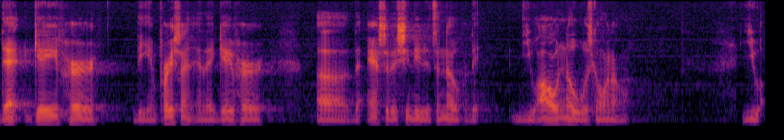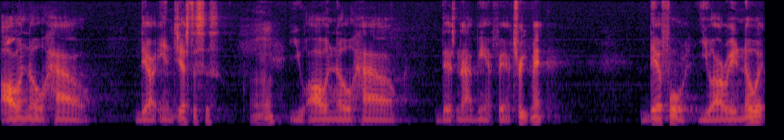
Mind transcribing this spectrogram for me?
That gave her the impression and that gave her uh, the answer that she needed to know that you all know what's going on. You all know how there are injustices. Mm-hmm. You all know how there's not being fair treatment. Therefore, you already know it.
